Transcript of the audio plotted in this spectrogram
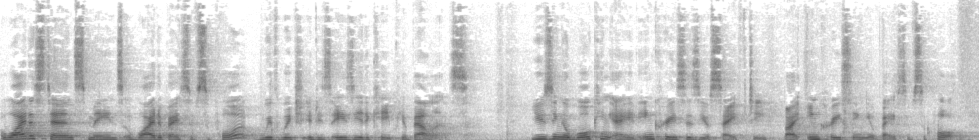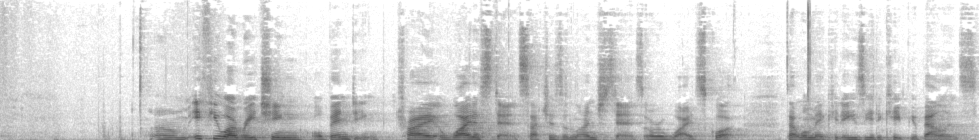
A wider stance means a wider base of support with which it is easier to keep your balance. Using a walking aid increases your safety by increasing your base of support. Um, if you are reaching or bending, try a wider stance, such as a lunge stance or a wide squat. That will make it easier to keep your balance.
